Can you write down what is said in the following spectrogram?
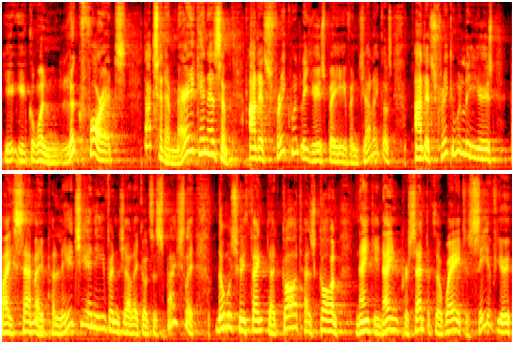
you, you go and look for. It's, that's an Americanism, and it's frequently used by evangelicals, and it's frequently used by semi Pelagian evangelicals, especially those who think that God has gone 99% of the way to save you,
